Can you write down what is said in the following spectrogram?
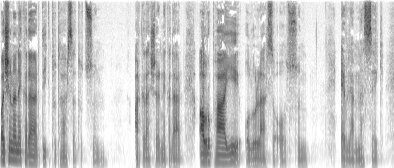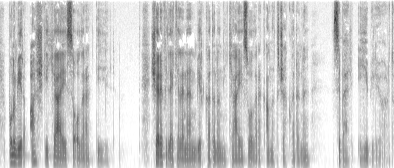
Başına ne kadar dik tutarsa tutsun, arkadaşları ne kadar Avrupa'yı olurlarsa olsun, evlenmezsek bunu bir aşk hikayesi olarak değil, şerefi lekelenen bir kadının hikayesi olarak anlatacaklarını Sibel iyi biliyordu.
